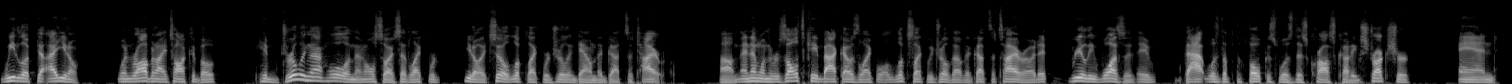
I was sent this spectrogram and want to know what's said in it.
we looked at you know when Rob and I talked about him drilling that hole, and then also I said like we're you know it still looked like we're drilling down the guts of Tyro. Um, and then when the results came back, I was like, well, it looks like we drilled down the guts of Tyro. And it really wasn't. It, that was the, the focus was this cross-cutting structure. And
